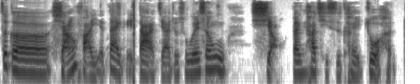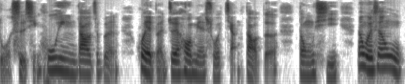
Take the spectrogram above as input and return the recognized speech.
这个想法也带给大家，就是微生物小，但它其实可以做很多事情，呼应到这本绘本最后面所讲到的东西。那微生物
